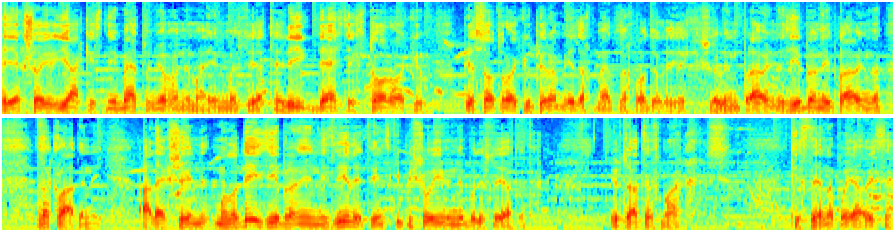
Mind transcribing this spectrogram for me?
якщо якісний мед, у нього немає. Він може стояти рік, 10, 100 років, 500 років в пірамідах мед знаходили, якщо він правильно зібраний, правильно закладений. Але якщо він молодий зібраний, не зрілий, то він скипішує і він не буде стояти так. І втратить смак, кислина появиться,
